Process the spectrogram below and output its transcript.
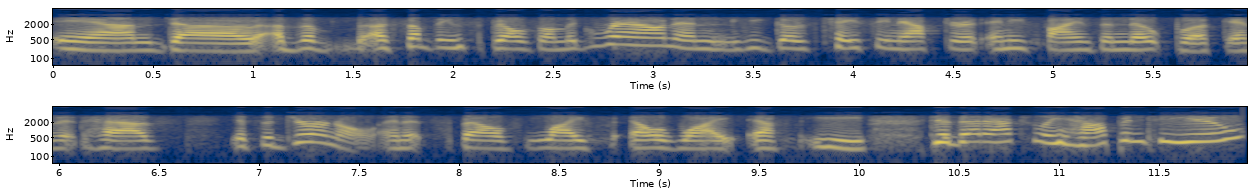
and uh, the uh, something spills on the ground, and he goes chasing after it, and he finds a notebook, and it has it's a journal, and it spells life L Y F E. Did that actually happen to you?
